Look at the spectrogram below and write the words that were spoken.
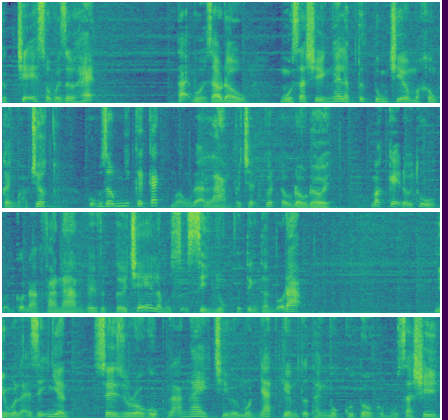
cực trễ so với giờ hẹn. Tại buổi giao đấu, Musashi ngay lập tức tung chiêu mà không cảnh báo trước, cũng giống như cái cách mà ông đã làm với trận quyết đấu đầu đời, mặc kệ đối thủ vẫn còn đang phàn nàn về việc tới trễ là một sự sỉ nhục với tinh thần võ đạo. Nhưng một lẽ dĩ nhiên, Seijuro gục ngã ngay chỉ với một nhát kiếm từ thanh Bokuto của Musashi.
